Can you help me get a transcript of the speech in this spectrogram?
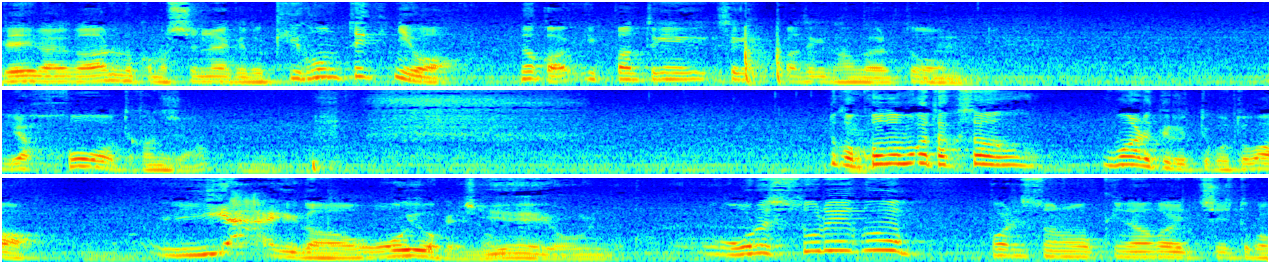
例外があるのかもしれないけど基本的にはなんか一般的に世間一般的に考えると、うん。ヤッホーって感じじゃん、だから子供がたくさん生まれてるってことは、イエーイが多いわけでしょ。多いのかね。俺それがやっぱりその沖縄が1位とか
